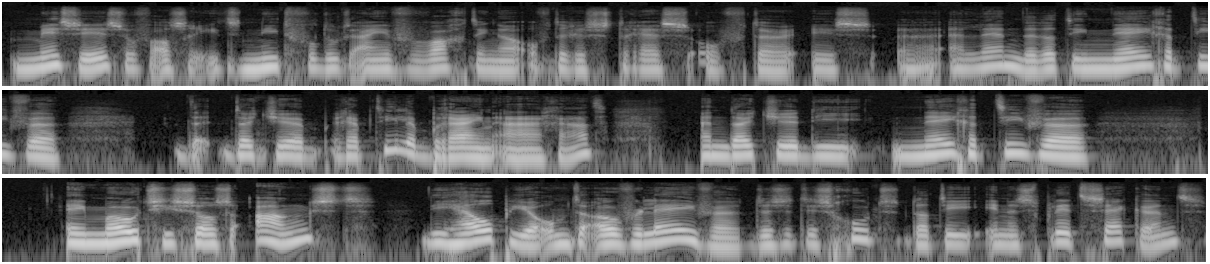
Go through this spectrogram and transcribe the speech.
mis is of als er iets niet voldoet aan je verwachtingen of er is stress of er is uh, ellende, dat die negatieve, dat je reptiele brein aangaat en dat je die negatieve emoties zoals angst die helpen je om te overleven. Dus het is goed dat die in een split second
